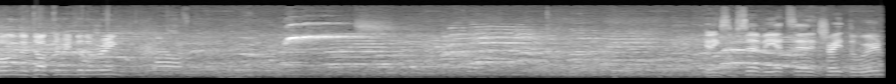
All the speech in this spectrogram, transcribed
pulling the doctor into the ring. Getting some serviettes there to treat the wound.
